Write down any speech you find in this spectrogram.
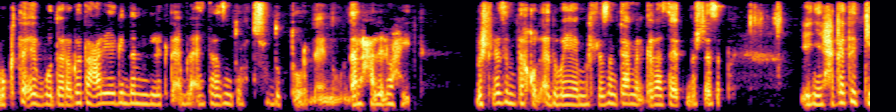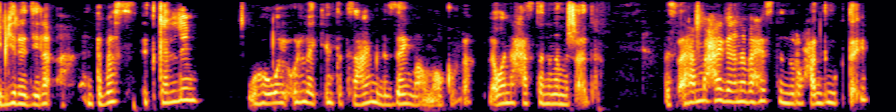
مكتئب ودرجات عالية جدا من الاكتئاب لا أنت لازم تروح تشوف دكتور لأنه ده الحل الوحيد. مش لازم تاخد أدوية مش لازم تعمل جلسات مش لازم. يعني الحاجات الكبيرة دي لأ. أنت بس اتكلم وهو يقول لك أنت تتعامل إزاي مع الموقف ده. لو أنا حاسة إن أنا مش قادرة. بس أهم حاجة أنا بحس إن لو حد مكتئب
